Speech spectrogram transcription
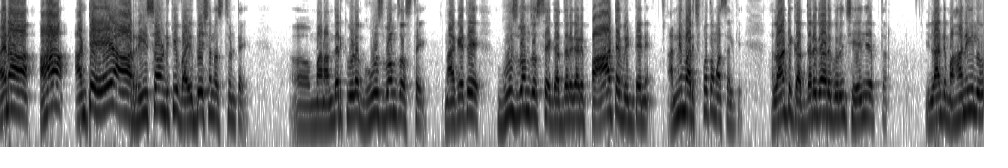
ఆయన అంటే ఆ రీసౌండ్కి వైబ్రేషన్ వస్తుంటాయి. మనందరికీ కూడా గూస్ బంప్స్ వస్తాయి. నాకైతే గూస్ బంప్స్ వస్తాయి గద్దర్ గారి పాట వింటేనే. అన్నీ మర్చిపోతాం అసలుకి. అలాంటి గద్దర్ గారి గురించి ఏం చెప్తారు? ఇలాంటి మహనీయులు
